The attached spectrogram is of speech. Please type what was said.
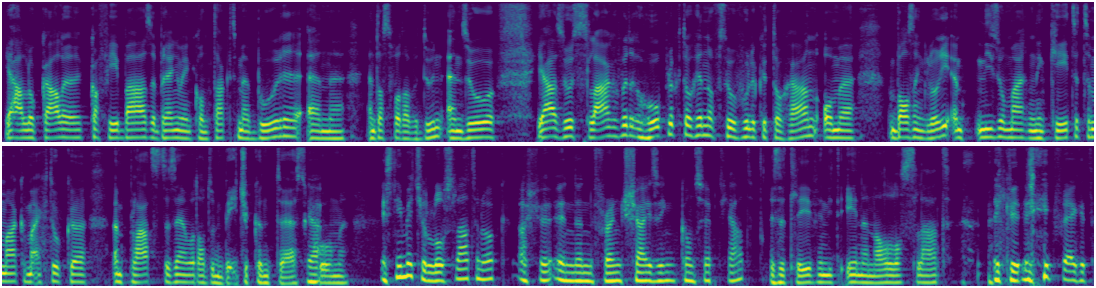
ja, lokale cafébazen brengen we in contact met boeren en, uh, en dat is wat we doen. En zo, ja, zo slagen we er hopelijk toch in, of zo voel ik het toch aan, om uh, Bals en Glory een, niet zomaar een keten te maken, maar echt ook uh, een plaats te zijn waar dat een beetje kunt thuiskomen. Ja. Is het niet een beetje loslaten ook, als je in een franchising concept gaat? Is het leven niet een en al loslaten? ik weet het niet, ik vraag het.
